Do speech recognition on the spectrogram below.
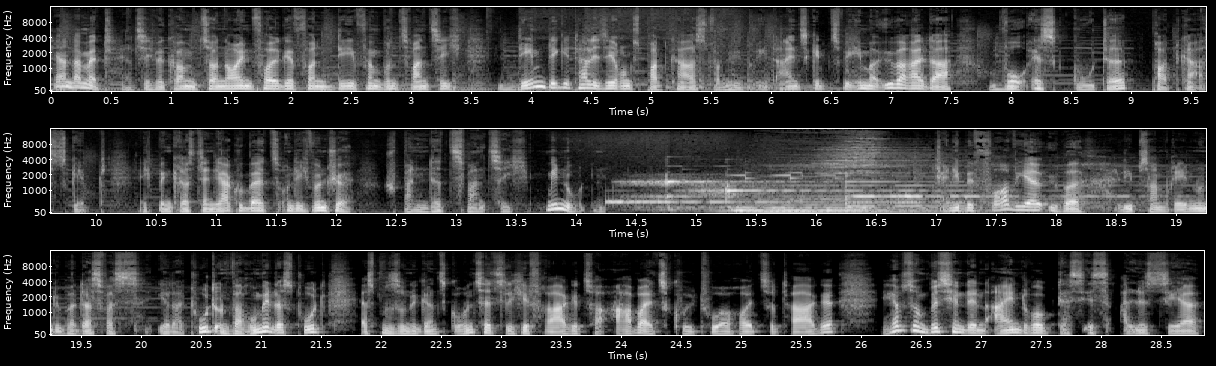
Ja, und damit herzlich willkommen zur neuen Folge von D25, dem Digitalisierungspodcast von Hybrid 1. Gibt's wie immer überall da, wo es gute Podcasts gibt. Ich bin Christian Jakubetz und ich wünsche spannende 20 Minuten. Jenny, bevor wir über Liebsam reden und über das, was ihr da tut und warum ihr das tut, erstmal so eine ganz grundsätzliche Frage zur Arbeitskultur heutzutage. Ich habe so ein bisschen den Eindruck, das ist alles sehr,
